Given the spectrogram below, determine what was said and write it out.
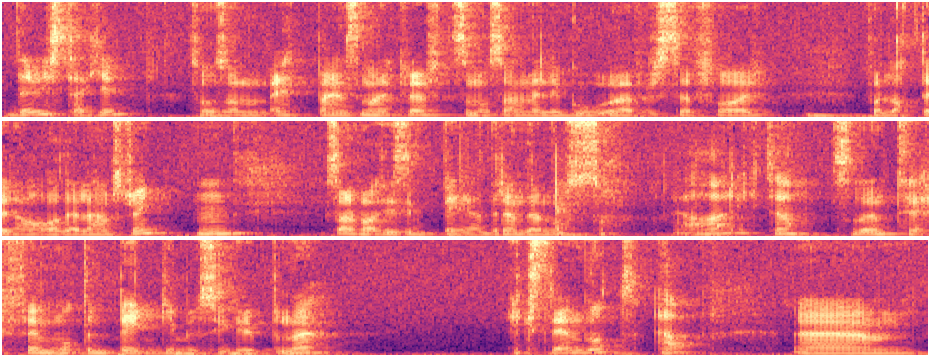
det visste jeg ikke. Sånn som ettbeins markløft, som også er en veldig god øvelse for, for laterale deler av hamstring. Mm. Så er den faktisk bedre enn den også. Ja, riktig. ja. Så den treffer måte begge muskelgruppene ekstremt godt. Ja. Um,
